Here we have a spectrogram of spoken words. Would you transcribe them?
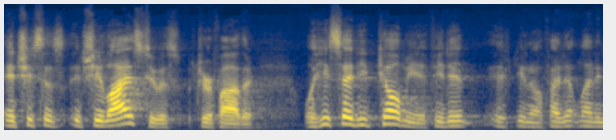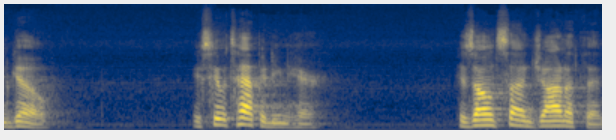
And she says, and she lies to, his, to her father. Well, he said he'd kill me if he didn't, if, you know, if I didn't let him go. You see what's happening here? His own son, Jonathan,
